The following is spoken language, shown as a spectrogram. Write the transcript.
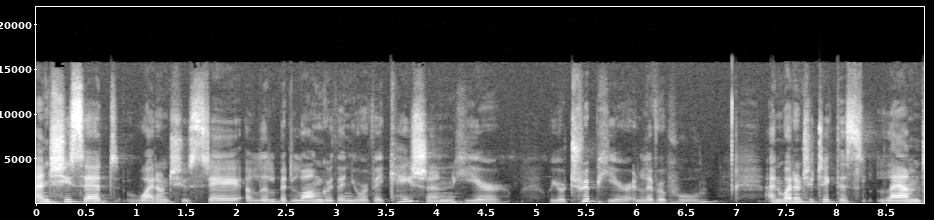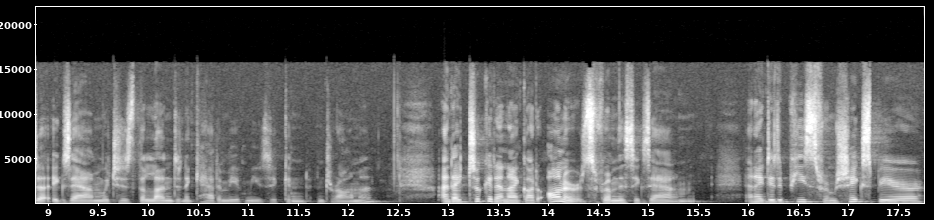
And she said, Why don't you stay a little bit longer than your vacation here, or your trip here in Liverpool? And why don't you take this LAMDA exam, which is the London Academy of Music and, and Drama? And I took it and I got honors from this exam. And I did a piece from Shakespeare,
